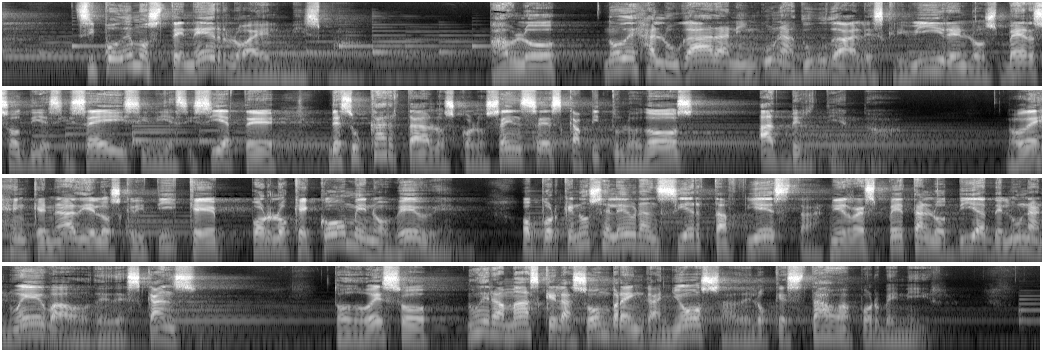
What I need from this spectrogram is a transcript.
si podemos tenerlo a Él mismo. Pablo no deja lugar a ninguna duda al escribir en los versos 16 y 17 de su carta a los Colosenses capítulo 2, advirtiendo, no dejen que nadie los critique por lo que comen o beben o porque no celebran cierta fiesta ni respetan los días de luna nueva o de descanso. Todo eso no era más que la sombra engañosa de lo que estaba por venir.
